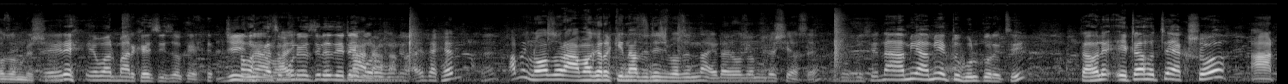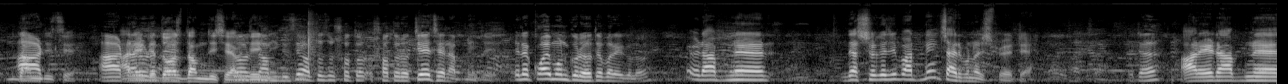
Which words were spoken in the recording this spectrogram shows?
ওজন বেশি। রে এবার মার খেয়েছি চোখে জি আমার না কাছে ভাই। মনে হচ্ছিল যে এটাই না, বড় না, না, মনে না, এই দেখেন আপনি নজর আমাকে কিনা জিনিস বোঝেন না এটা ওজন বেশি আছে। না আমি আমি একটু ভুল করেছি। তাহলে এটা হচ্ছে একশো আট দাম আট। দিছে। আট আর আর এটা ওটাতে দশ দাম দিছে আমি দশ দেইনি। দাম দিছে অথচ সতেরো সতেরো চেয়েছেন আপনি। এটা কয় মন করে হতে পারে এগুলো? এটা আপনার দেড়শো কেজি চার বোনা স্প্রে এটা। এটা? আর এটা আপনার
